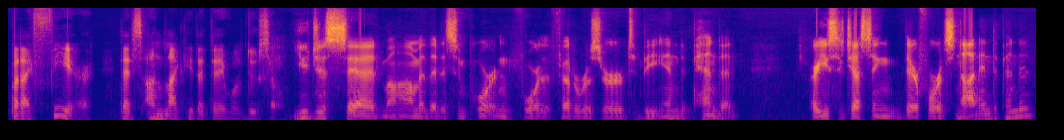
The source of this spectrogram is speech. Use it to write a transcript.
But I fear that it's unlikely that they will do so. You just said, Mohamed, that it's important for the Federal Reserve to be independent. Are you suggesting, therefore, it's not independent?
